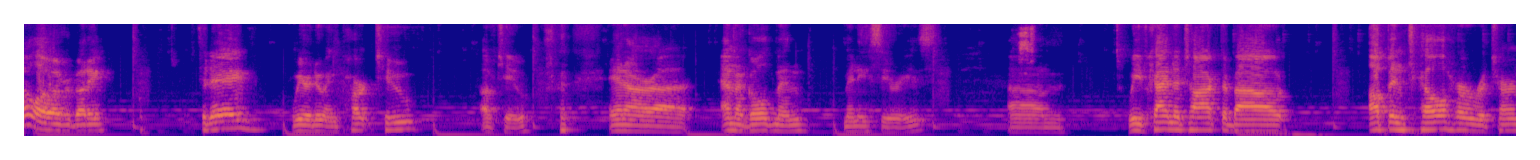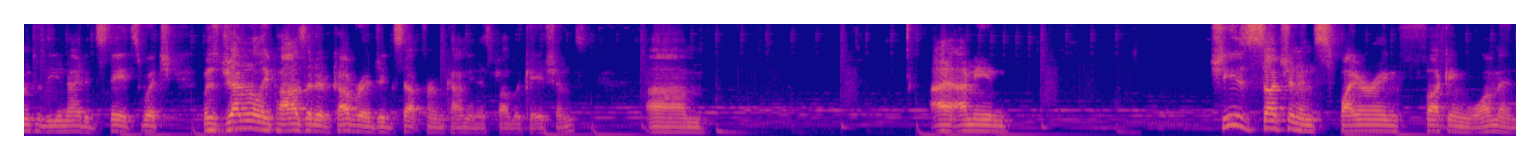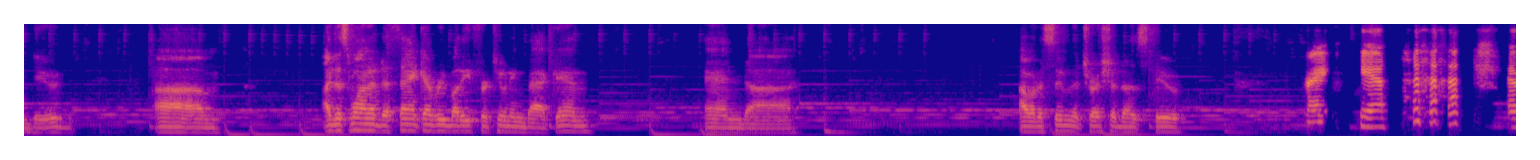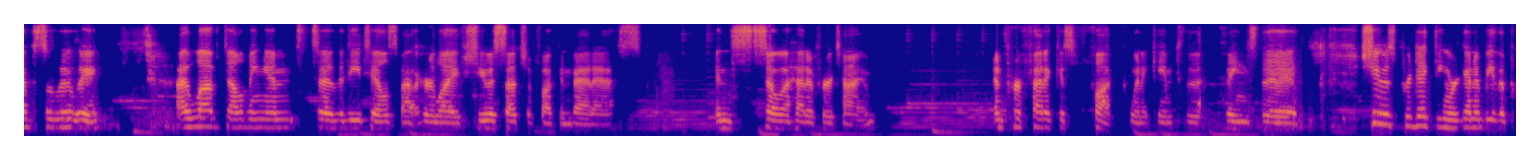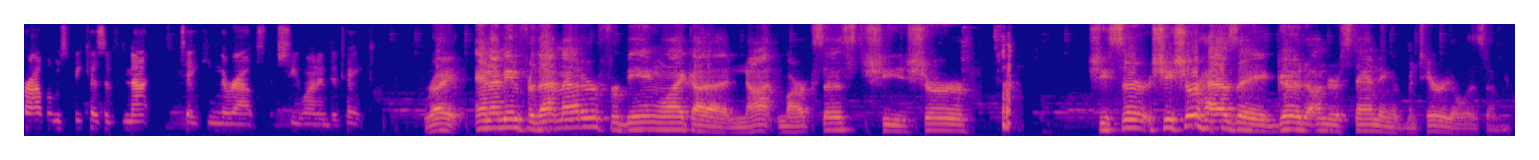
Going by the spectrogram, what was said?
Hello, everybody. Today we are doing part two of two in our uh, Emma Goldman mini series. Um, we've kind of talked about up until her return to the United States, which was generally positive coverage, except from communist publications. Um, I, I mean, she's such an inspiring fucking woman, dude. Um, I just wanted to thank everybody for tuning back in. And uh, I would assume that Trisha does too. Right. Yeah. Absolutely. I love delving into the details about her life. She was such a fucking badass and so ahead of her time. And prophetic as fuck when it came to the things that she was predicting were going to be the problems because of not taking the routes that she wanted to take. Right. And I mean, for that matter, for being like a not Marxist, she sure. She sure she sure has a good understanding of materialism.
